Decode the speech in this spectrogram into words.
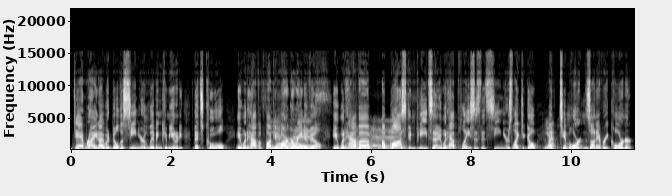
Damn right. I would build a senior living community that's cool. It would have a fucking Yes. Margaritaville. It would have a, a Boston pizza. It would have places that seniors like to go. Yeah. A Tim Hortons on every corner.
